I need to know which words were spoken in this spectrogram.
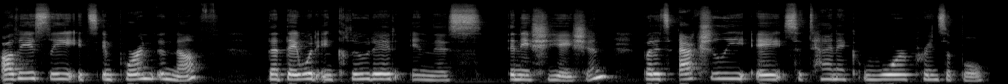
Obviously, it's important enough that they would include it in this initiation, but it's actually a satanic war principle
